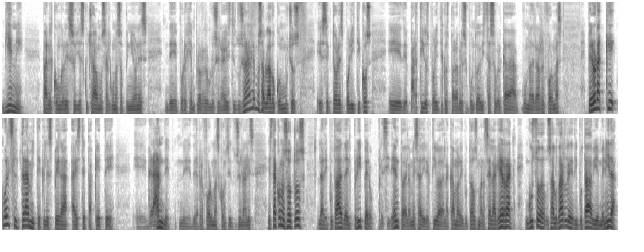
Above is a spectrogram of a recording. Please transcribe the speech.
viene para el Congreso? Ya escuchábamos algunas opiniones de, por ejemplo, Revolucionario Institucional. Hemos hablado con muchos eh, sectores políticos, eh, de partidos políticos, para ver su punto de vista sobre cada una de las reformas. Pero ahora, ¿qué, ¿cuál es el trámite que le espera a este paquete eh, grande de, de reformas constitucionales. Está con nosotros la diputada del PRI, pero presidenta de la mesa directiva de la Cámara de Diputados, Marcela Guerra. Gusto de saludarle, diputada, bienvenida.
